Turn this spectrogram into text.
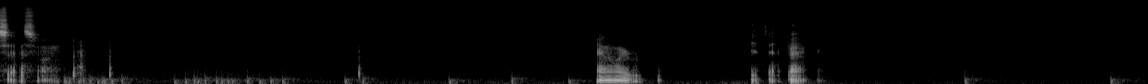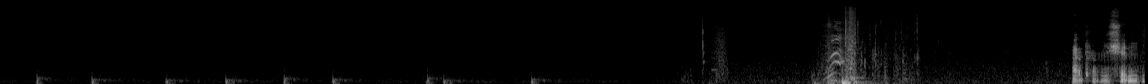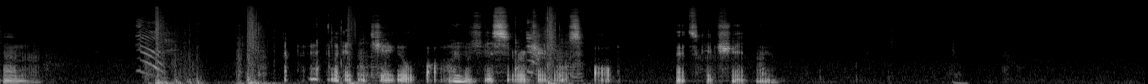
Satisfying. How do I get that back? I probably shouldn't. Um, look at the jiggle. Oh, and the viscera jiggles. Oh, that's good shit, man.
